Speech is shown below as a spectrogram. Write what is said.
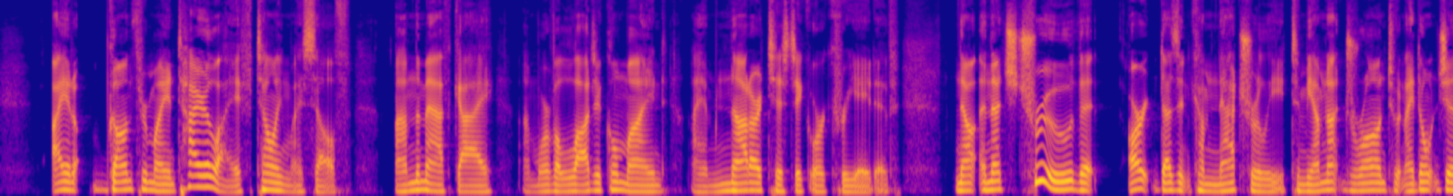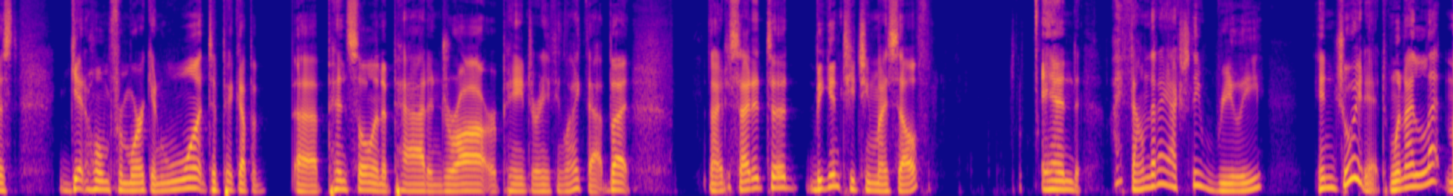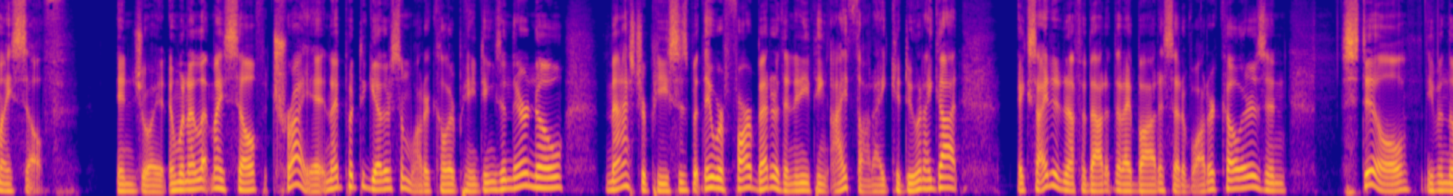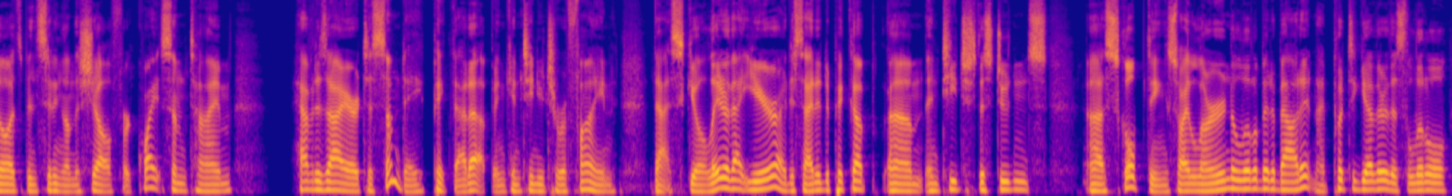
I had gone through my entire life telling myself, I'm the math guy. I'm more of a logical mind. I am not artistic or creative. Now, and that's true that art doesn't come naturally to me. I'm not drawn to it. And I don't just get home from work and want to pick up a, a pencil and a pad and draw or paint or anything like that. But I decided to begin teaching myself. And I found that I actually really enjoyed it when I let myself enjoy it. And when I let myself try it, and I put together some watercolor paintings, and they're no masterpieces, but they were far better than anything I thought I could do. And I got excited enough about it that I bought a set of watercolors and still, even though it's been sitting on the shelf for quite some time, have a desire to someday pick that up and continue to refine that skill. Later that year, I decided to pick up um, and teach the students uh, sculpting. So I learned a little bit about it and I put together this little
